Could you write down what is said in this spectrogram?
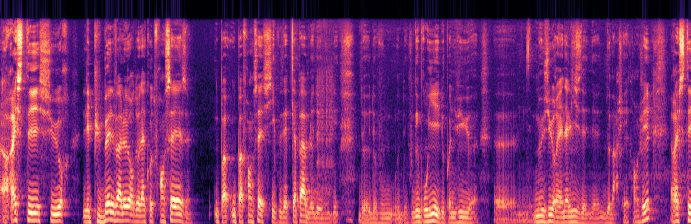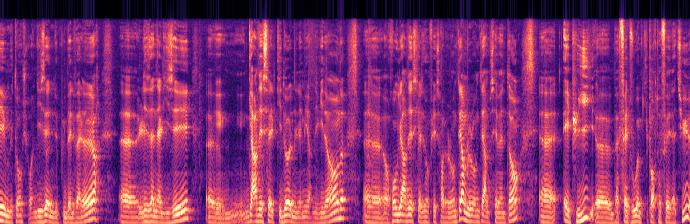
rester sur les plus belles valeurs de la côte française, ou pas, française, si vous êtes capable de, vous, débrouiller du point de vue euh, euh, mesure et analyse de, marchés étrangers, restez, mettons, sur une dizaine de plus belles valeurs, euh, les analyser, euh, garder celles qui donnent les meilleurs dividendes, euh, regardez ce qu'elles ont fait sur le long terme, le long terme c'est 20 ans, et puis bah, faites-vous un petit portefeuille là-dessus,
